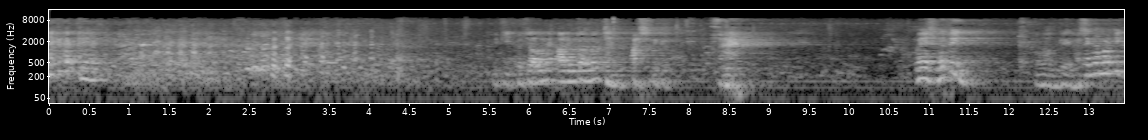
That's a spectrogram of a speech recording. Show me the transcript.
niki gede. Iki kejalane paling contoh jan pas niki. Wes ngerti. Oh nggih, sing nomor 3.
